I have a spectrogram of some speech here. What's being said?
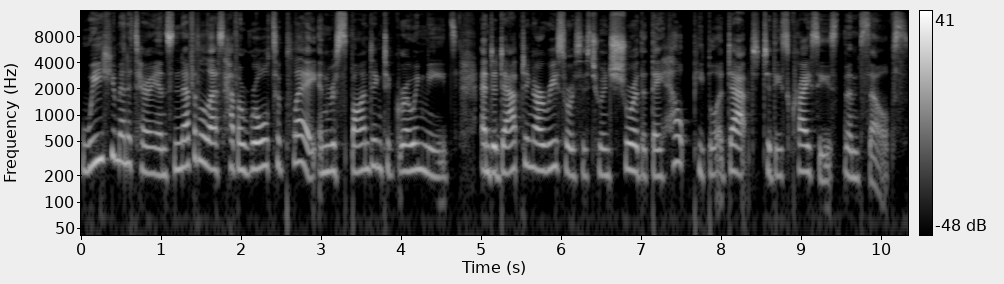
We humanitarians nevertheless have a role to play in responding to growing needs and adapting our resources to ensure that they help people adapt to these crises themselves.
